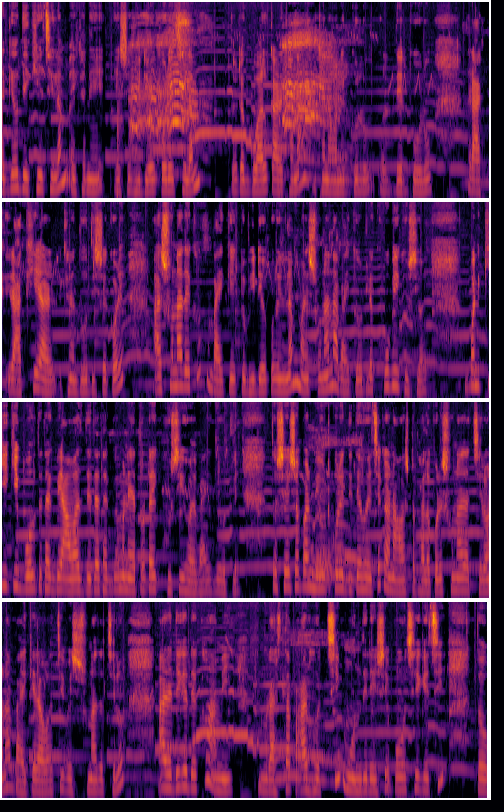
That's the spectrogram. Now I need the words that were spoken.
আগেও দেখিয়েছিলাম এখানে এসে ভিডিও করেছিলাম। তো এটা গোয়াল কারখানা, এখানে অনেকগুলো ওদের গরু রাখ- আর এখানে দুধ ইসে করে। আর সোনা দেখো, বাইকে একটু ভিডিও করে নিলাম। মানে সোনা না বাইকে উঠলে খুবই খুশি হয়। মানে কি কি বলতে থাকবে, আওয়াজ দিতে থাকবে মানে এতটাই খুশি হয় বাইকে উঠলে। তো সেসব আর মিউট করে দিতে হয়েছে, কারণ আওয়াজটা ভালো করে শোনা যাচ্ছিল না, বাইকের আওয়াজই বেশি শোনা যাচ্ছিল। আর এদিকে দেখো, আমি রাস্তা পার হচ্ছি, মন্দিরে এসে পৌঁছে গেছি। তো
